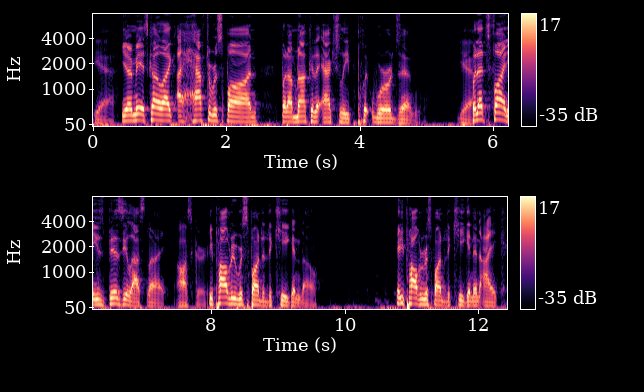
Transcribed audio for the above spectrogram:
Yeah. You know what I mean? It's kind of like I have to respond, but I'm not going to actually put words in. Yeah. But that's fine. He was busy last night. Oscar. He probably responded to Keegan though. He probably responded to Keegan and Ike.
